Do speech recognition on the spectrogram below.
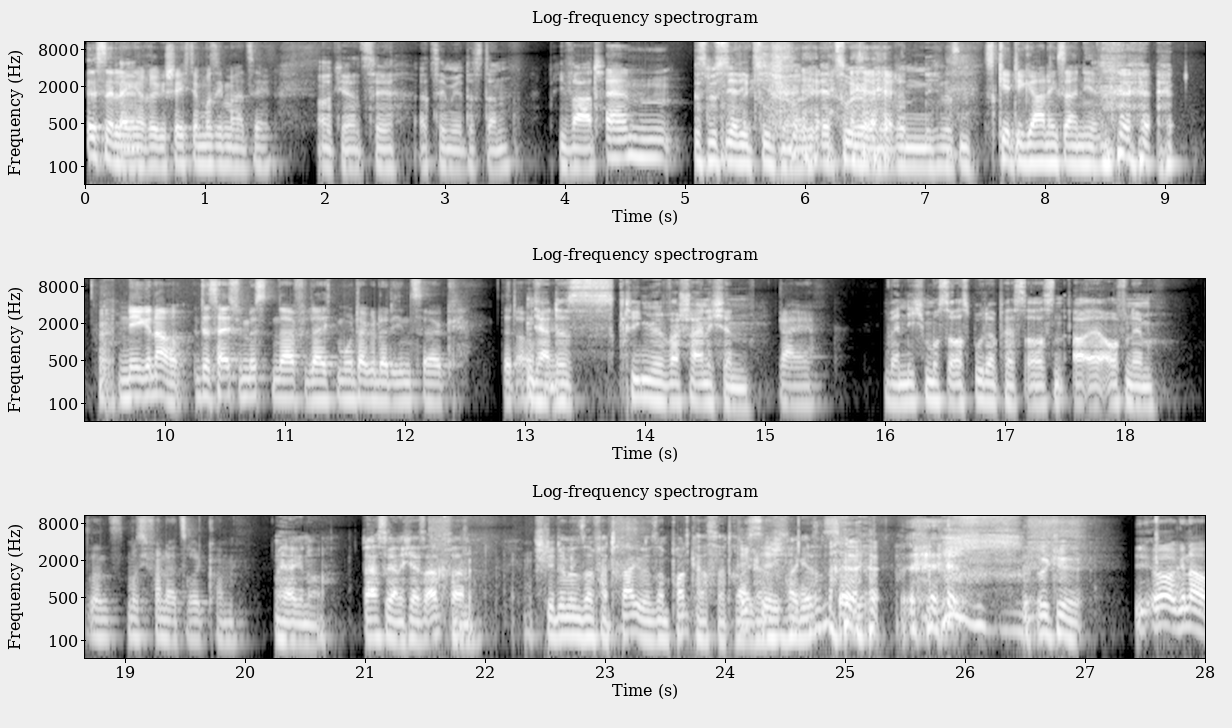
Ist eine längere Geschichte, muss ich mal erzählen. Okay, erzähl, erzähl mir das dann privat. Ähm, Das müssen ja die Zuschauer, äh, Zuhörerinnen nicht wissen. es geht die gar nichts an hier. nee, genau. Das heißt, wir müssten da vielleicht Montag oder Dienstag das aufnehmen. Ja, das kriegen wir wahrscheinlich hin. Geil. Wenn nicht, musst du aus Budapest aus, äh, aufnehmen. Sonst muss ich von da zurückkommen. Ja, genau. Da hast du gar nicht erst abfahren. Steht in unserem Vertrag, in unserem Podcast-Vertrag. Du Richtig. vergessen? Okay. Ja, genau.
